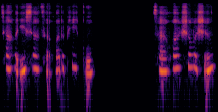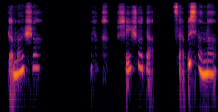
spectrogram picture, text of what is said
掐了一下采花的屁股。采花收了神，赶忙说：“谁说的？咋不想呢？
